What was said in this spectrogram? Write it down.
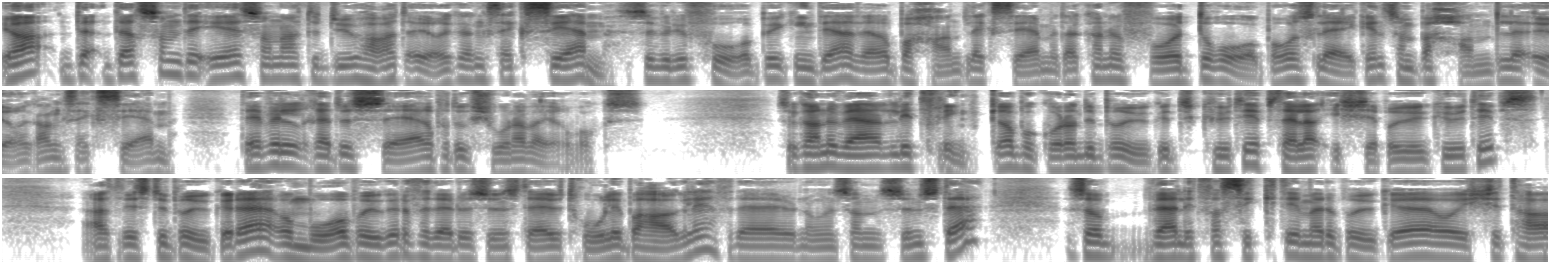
Ja, der, dersom det er sånn at du har et øregangseksem, så vil jo forebygging der være å behandle eksemet. Da kan du få dråper hos legen som behandler øregangseksem. Det vil redusere produksjonen av ørevoks. Så kan du være litt flinkere på hvordan du bruker q-tips eller ikke bruker q-tips. At hvis du bruker det, og må bruke det fordi du syns det er utrolig behagelig, for det er jo noen som syns det, så vær litt forsiktig med det du bruker, og ikke ta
